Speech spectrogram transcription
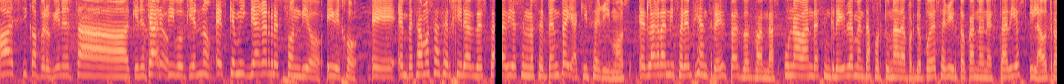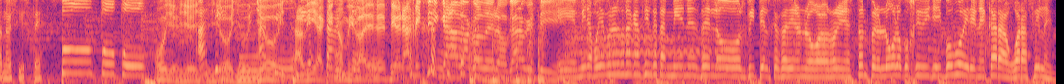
Ah, chica, pero ¿quién está, quién está Claro. activo y quién no? Es que Mick Jagger respondió y dijo, eh, empezamos a hacer giras de estadios en los 70 y aquí seguimos. Es la gran diferencia entre estas dos bandas. Una banda es increíblemente afortunada porque puede seguir tocando en estadios y la otra no existe. Pu, pu, pu. Uy, uy, uy, Así, uy, uy, uy. así, Sabía que no me iba a decepcionar mi chica, Alba Cordero, claro que sí. Eh, mira, voy a poner una canción que también es de los Beatles que salieron luego a los Rolling Stones, pero luego lo cogió DJ Bobo, Irene Cara, What a Feeling.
